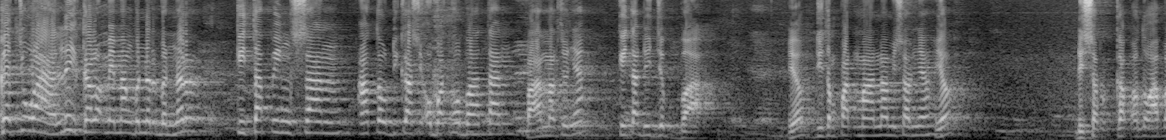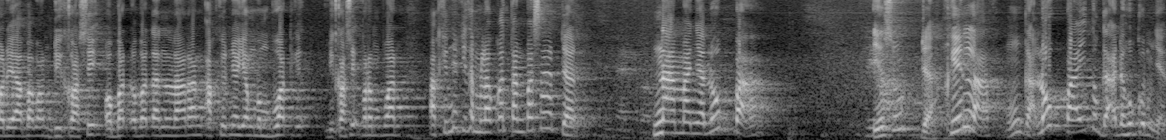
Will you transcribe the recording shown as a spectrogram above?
Kecuali kalau memang benar-benar kita pingsan atau dikasih obat-obatan, paham maksudnya? Kita dijebak, ya di tempat mana misalnya, ya disergap atau apa dia apa dikasih obat-obatan larang akhirnya yang membuat dikasih perempuan akhirnya kita melakukan tanpa sadar namanya lupa ya sudah khilaf. Enggak lupa itu enggak ada hukumnya.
